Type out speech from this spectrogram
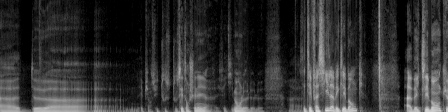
de et puis ensuite tout, s'est enchaîné. Effectivement, c'était facile avec les banques? Avec les banques,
